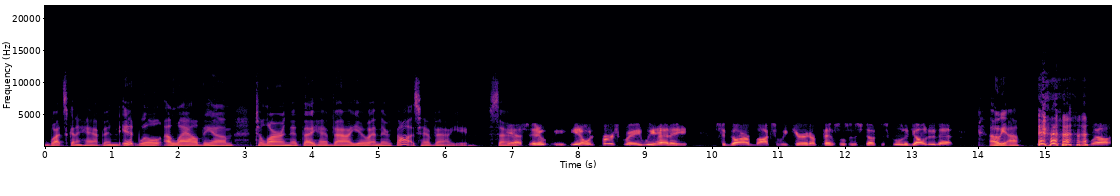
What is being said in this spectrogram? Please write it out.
what's going to happen it will allow them to learn that they have value and their thoughts have value so Yes, and it, you know, in first grade we had a cigar box and we carried our pencils and stuff to school. Did y'all do that? oh yeah well,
